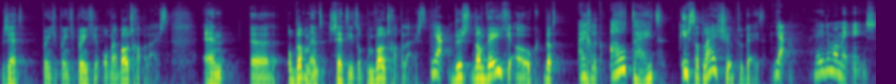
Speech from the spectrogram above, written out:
zet puntje, puntje, puntje op mijn boodschappenlijst. En eh, op dat moment zet hij het op mijn boodschappenlijst. Ja, Dus dan weet je ook dat eigenlijk altijd is dat lijstje up-to-date. ja. Helemaal mee eens.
